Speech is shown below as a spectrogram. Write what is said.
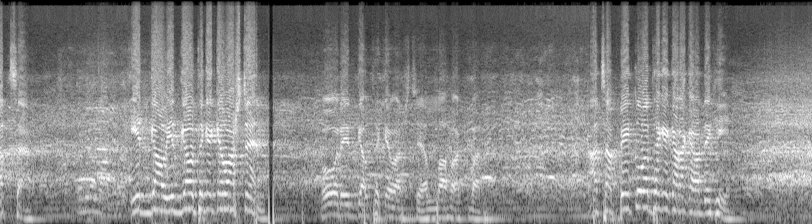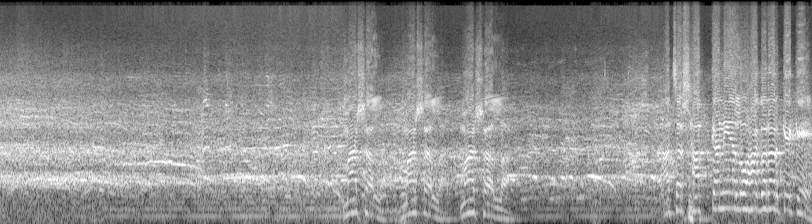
আচ্ছা। ঈদগাঁও ঈদগাঁও থেকে কেউ আসছেন? ওর ঈদগাঁও থেকেও আসছে, আল্লাহ আকবার। আচ্ছা পেকুয়া থেকে কারা কারা দেখি? মাশাল্লাহ মাশাল্লাহ মাশাল্লাহ। আচ্ছা সাতকানিয়া লোহাগড়ার কে কে?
